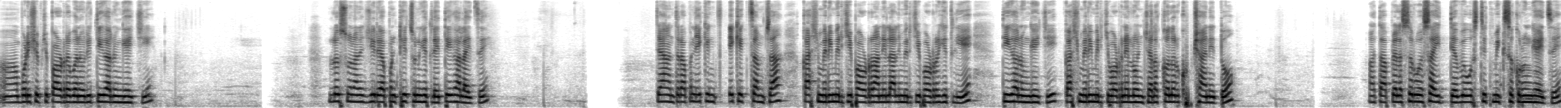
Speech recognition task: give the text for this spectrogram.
बडीशेपची पावडर बनवली ती घालून घ्यायची. लसूण आणि जिरे आपण ठेचून घेतले ते घालायचे. त्यानंतर आपण एक एक एक एक चमचा काश्मीरी मिरची पावडर आणि लाल मिरची पावडर घेतली आहे ती घालून घ्यायची. काश्मीरी मिरची पावडरने लोणच्याला कलर खूप छान येतो. आता आपल्याला सर्व साहित्य व्यवस्थित मिक्स करून घ्यायचे.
